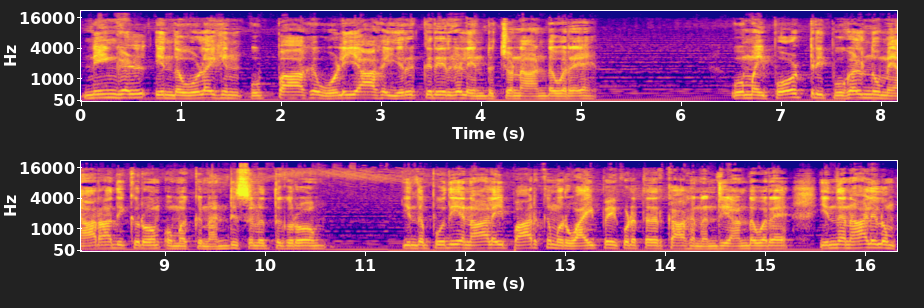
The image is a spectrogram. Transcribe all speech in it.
நீங்கள் இந்த உலகின் உப்பாக ஒளியாக இருக்கிறீர்கள் என்று சொன்ன ஆண்டவரே உம்மை போற்றி புகழ்ந்து உம்மை ஆராதிக்கிறோம் உமக்கு நன்றி செலுத்துகிறோம். இந்த புதிய நாளை பார்க்கும் ஒரு வாய்ப்பை கொடுத்ததற்காக நன்றி ஆண்டவரே. இந்த நாளிலும்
